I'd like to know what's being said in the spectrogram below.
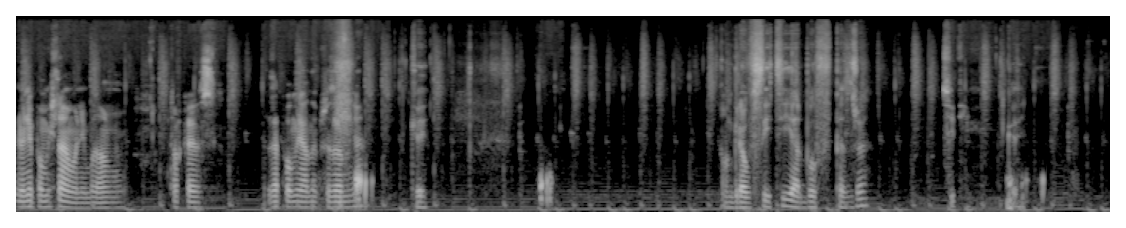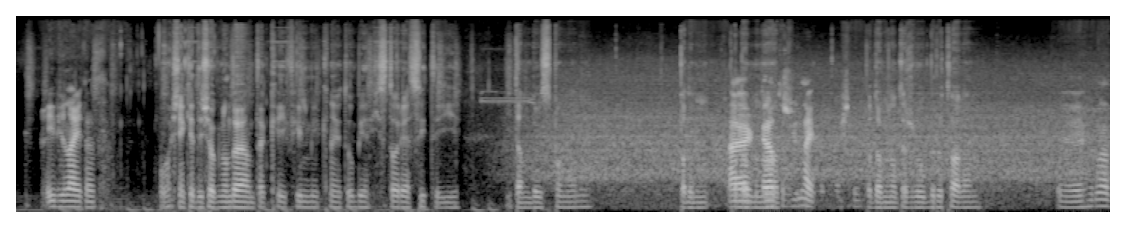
No nie pomyślałem o nim, bo on trochę jest zapomniany przeze mnie. On grał w City albo w PSG? City. Okej. I United. Bo właśnie kiedyś oglądałem taki filmik na YouTubie, Historia City i, i tam był wspomniany. Podobno, Ale podobno, grał też w United właśnie. podobno też był brutalem. Yy, no,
